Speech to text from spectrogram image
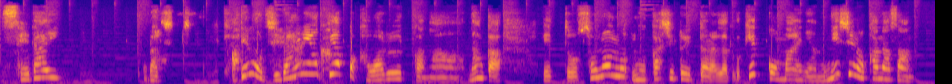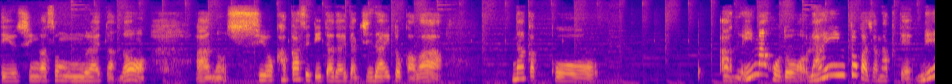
世代、まあでも時代によってやっぱ変わるかな。なんか、えっと、そのむ昔と言ったらあれだけど、結構前にあの、西野カナさんっていうシンガーソングライターの、あの、詩を書かせていただいた時代とかは、なんかこう、あの、今ほど LINE とかじゃなくて、メ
